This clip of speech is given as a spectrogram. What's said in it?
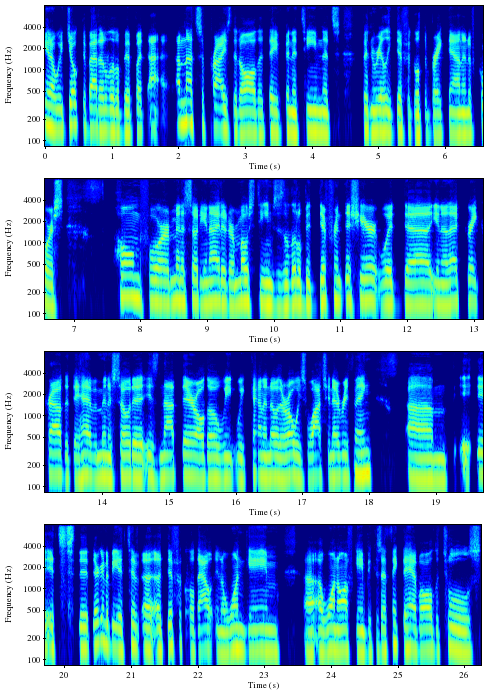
you know, we joked about it a little bit, but I, I'm not surprised at all that they've been a team that's been really difficult to break down. And of course, home for Minnesota United or most teams is a little bit different this year. Would uh, you know that great crowd that they have in Minnesota is not there? Although we we kind of know they're always watching everything um, it, it's they're going to be a, difficult out in a one game, uh, a one off game because I think they have all the tools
